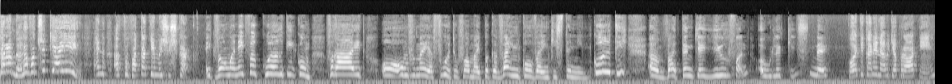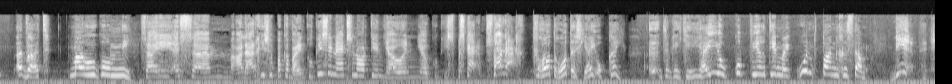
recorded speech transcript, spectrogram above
Karamella, wat soek jy hier? En uh, wat dat jy my so skrik? Ek wou maar net vir Koortie kom vra het o- om vir my 'n foto van my pikkewynkolwyntjies te neem. Koortie, um, wat dink jy hiervan, ouletjies, nee? Wat jy kan nie nou met jou praat nie. Uh, wat? Maar hoekom nie? Sy is ehm um, allergies vir pikkewynkoekies en ek sal haar teen jou en jou koekies beskerm. Staan reg. Vrot rot, is jy oukei? Okay? Uh, jy jy jou kop weer teen my oondpan gestamp. Nee, ek,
